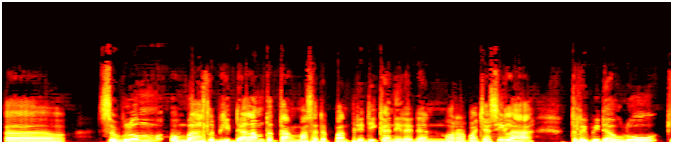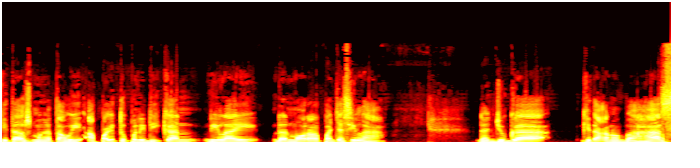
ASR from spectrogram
eh, sebelum membahas lebih dalam tentang masa depan pendidikan nilai dan moral Pancasila, terlebih dahulu kita harus mengetahui apa itu pendidikan nilai dan moral Pancasila. Dan juga kita akan membahas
